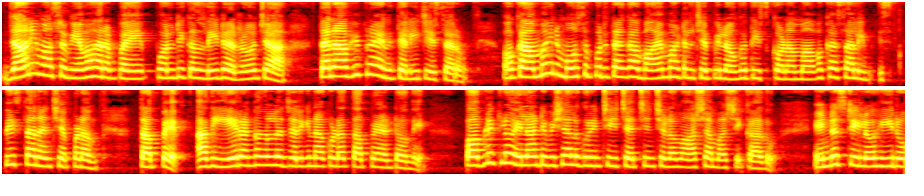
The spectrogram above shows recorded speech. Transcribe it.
జానీ మాస్టర్ వ్యవహారంపై పొలిటికల్ లీడర్ రోజా తన అభిప్రాయాన్ని తెలియజేశారు. ఒక అమ్మాయిని మోసపూరితంగా మాయమాటలు చెప్పి లొంగ తీసుకోవడం అవకాశాలు ఇప్పిస్తానని చెప్పడం తప్పే. అది ఏ రంగంలో జరిగినా కూడా తప్పే అంటోంది. పబ్లిక్లో ఇలాంటి విషయాల గురించి చర్చించడం ఆషామాషి కాదు. ఇండస్ట్రీలో హీరో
